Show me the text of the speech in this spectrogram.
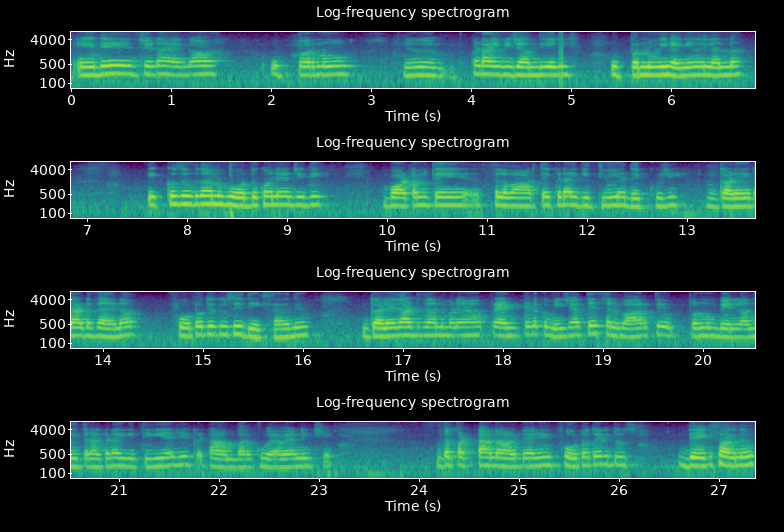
ਇਹਦੇ ਜਿਹੜਾ ਹੈਗਾ ਉੱਪਰ ਨੂੰ ਕਢਾਈ ਵੀ ਜਾਂਦੀ ਹੈ ਜੀ, ਉੱਪਰ ਨੂੰ ਵੀ ਹੈਗੇ ਨੇ ਲੈਣਾ। ਇੱਕ ਸੂਟ ਤੁਹਾਨੂੰ ਹੋਰ ਦਿਖਾਉਂਦੇ ਆ ਜਿਹਦੀ ਬਾਟਮ ਤੇ ਸਲਵਾਰ ਤੇ ਕਢਾਈ ਕੀਤੀ ਹੋਈ ਹੈ, ਦੇਖੋ ਜੀ। ਗਲੇ ਦਾ ਡਿਜ਼ਾਈਨ ਆ ਫੋਟੋ ਤੇ ਤੁਸੀਂ ਦੇਖ ਸਕਦੇ ਹੋ। ਗਲੇ ਦਾ ਡਿਜ਼ਾਈਨ ਬਣਿਆ ਹੋਇਆ ਪ੍ਰਿੰਟਡ ਕਮੀਜ਼ ਆ ਤੇ ਸਲਵਾਰ ਤੇ ਉੱਪਰ ਨੂੰ ਬੇਲਾਂ ਦੀ ਤਰ੍ਹਾਂ ਕਢਾਈ ਕੀਤੀ ਗਈ ਹੈ ਜੀ ਕਟਾਮ ਵਰਕ ਹੋਇਆ ਹੋਇਆ ਨੀਚੇ। ਦੁਪੱਟਾ ਨਾਲ ਪਿਆ ਜੀ ਫੋਟੋ ਤੇ ਵੀ ਤੁਸੀਂ ਦੇਖ ਸਕਦੇ ਹੋ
